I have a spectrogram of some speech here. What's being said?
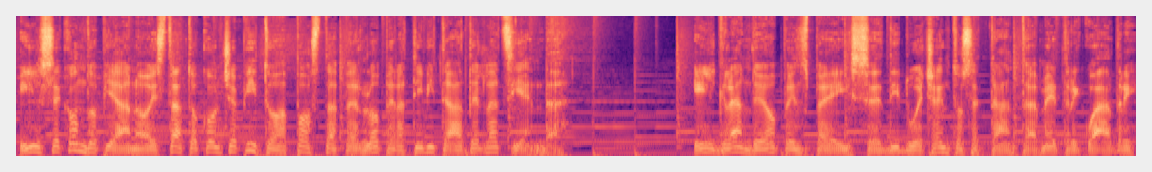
Il secondo piano è stato concepito apposta per l'operatività dell'azienda. Il grande open space di 270 metri quadri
